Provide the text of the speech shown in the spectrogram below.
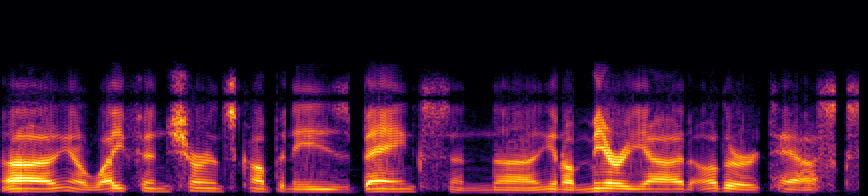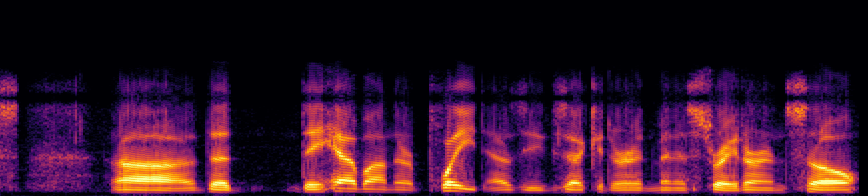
uh, you know, life insurance companies, banks, and uh, you know, myriad other tasks uh, that they have on their plate as the executor administrator, and so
